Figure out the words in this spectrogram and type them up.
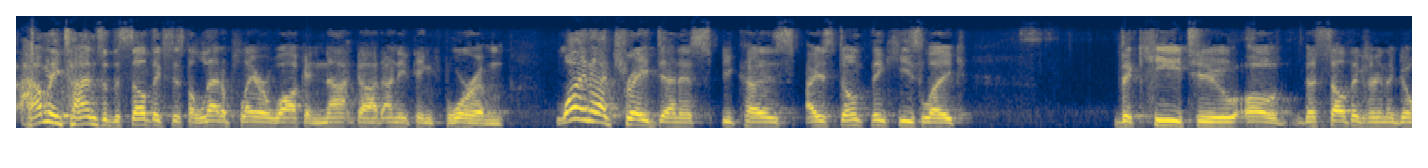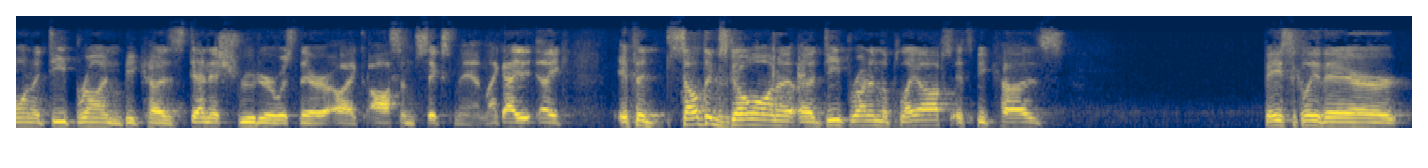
how many times have the Celtics just let a player walk and not got anything for him? Why not trade Dennis? Because I just don't think he's like the key to oh the Celtics are going to go on a deep run because Dennis Schroeder was their like awesome six man. Like I like if the Celtics go on a, a deep run in the playoffs, it's because basically their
